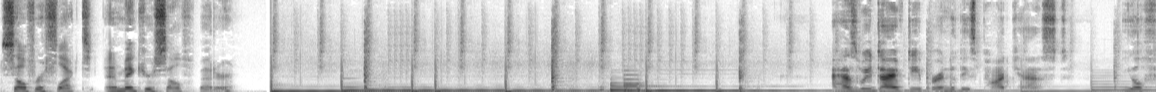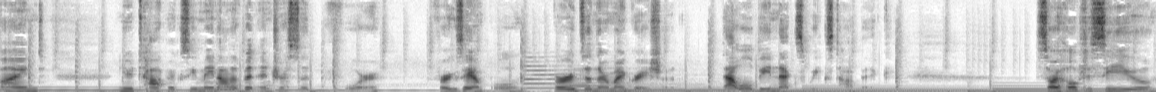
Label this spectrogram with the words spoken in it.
self reflect and make yourself better. As we dive deeper into these podcasts, you'll find new topics you may not have been interested before. For example, birds and their migration. That will be next week's topic. So I hope to see you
